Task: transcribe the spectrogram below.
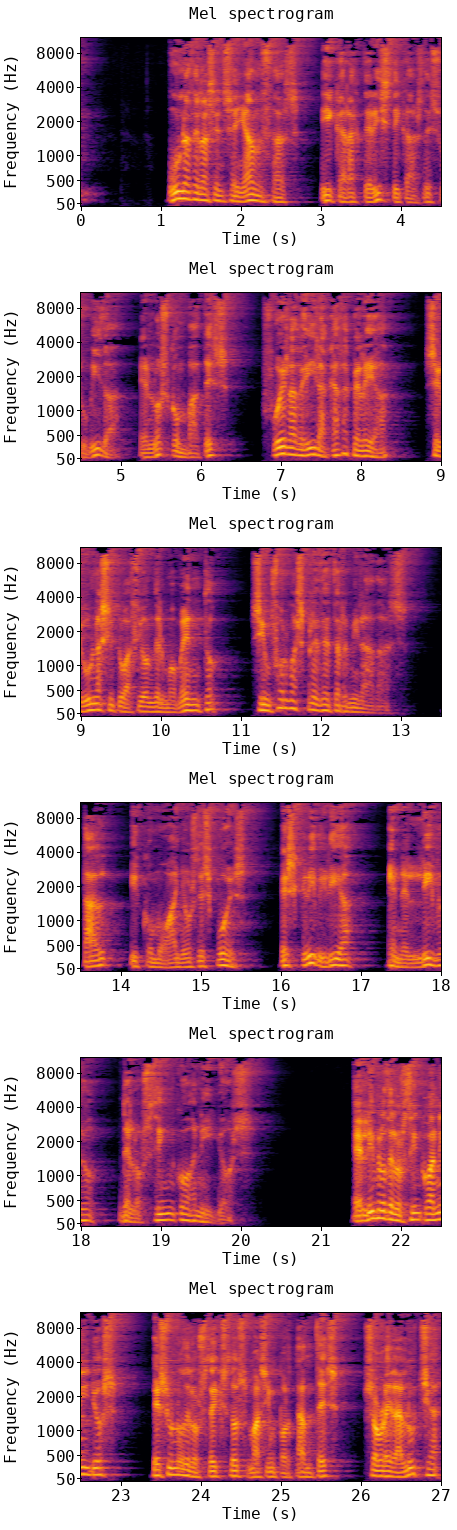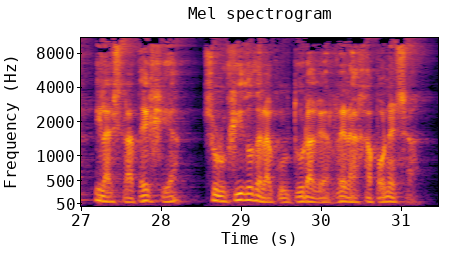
Una de las enseñanzas y características de su vida en los combates fue la de ir a cada pelea según la situación del momento, sin formas predeterminadas, tal y como años después escribiría en el libro de los cinco anillos. El libro de los cinco anillos es uno de los textos más importantes sobre la lucha y la estrategia surgido de la cultura guerrera japonesa.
